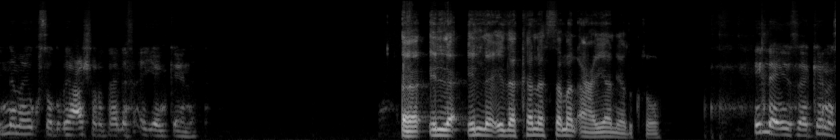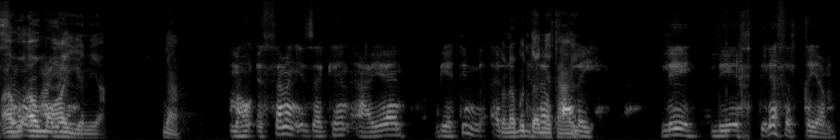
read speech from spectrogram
إنما يقصد بها عشرة آلاف أيا كانت. آه، إلا إلا إذا كان الثمن أعيان يا دكتور. إلا إذا كان الثمن أو أو معين يعني. ما هو الثمن إذا كان أعيان بيتم فلا بد أن يتعين عليه. ليه؟ لاختلاف القيم.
